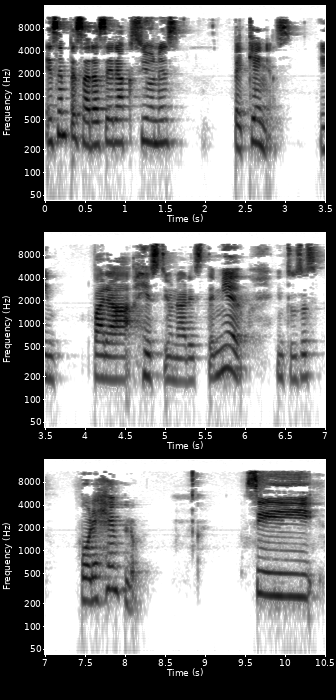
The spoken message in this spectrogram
es empezar a hacer acciones pequeñas para gestionar este miedo. Entonces, por ejemplo, si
